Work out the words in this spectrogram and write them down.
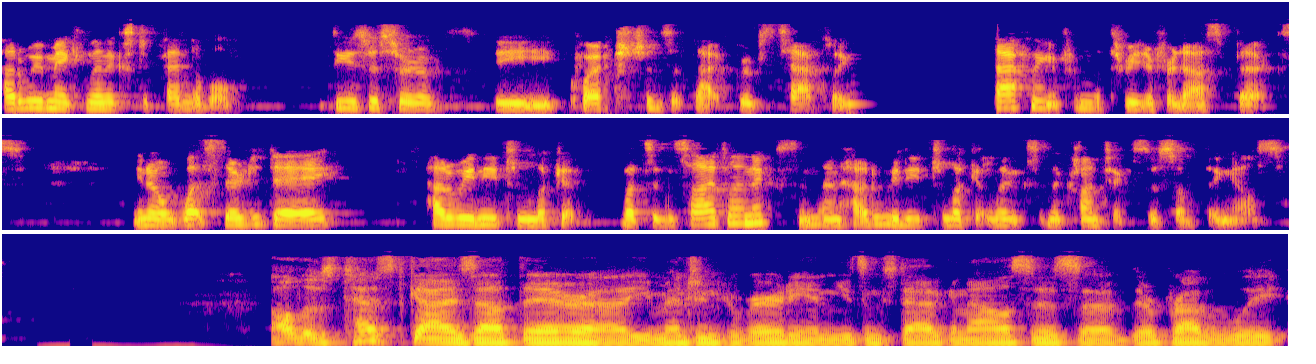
How do we make Linux dependable? These are sort of the questions that that group's tackling, tackling it from the three different aspects. You know, what's there today? How do we need to look at what's inside Linux? And then how do we need to look at Linux in the context of something else? all those test guys out there, uh, you mentioned Coverity and using static analysis, uh, they're probably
